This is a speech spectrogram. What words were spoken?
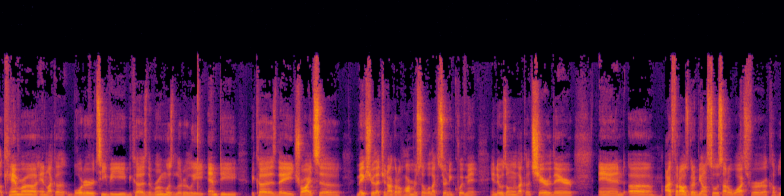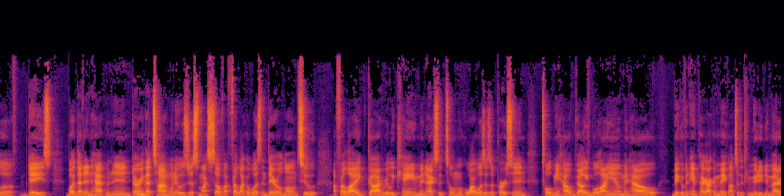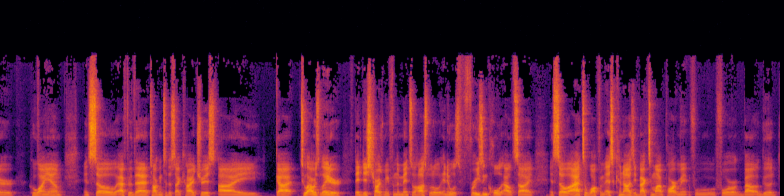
a camera and like a border TV because the room was literally empty because they tried to make sure that you're not going to harm yourself with like certain equipment and there was only like a chair there. And uh, i thought i was to be on suicidal watch for a couple of days but that didn't happen. And during that time when it was just myself i felt like i wasn't there alone too. I felt like god really came and actually told me who i was as a person told me how valuable i am and how big of an impact i can make onto the community no matter who i am. And so after that talking to the psychiatrist i got two hours later they discharged me from the mental hospital and it was freezing cold outside. And so i had to walk from eskenazi back to my apartment for for about a good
